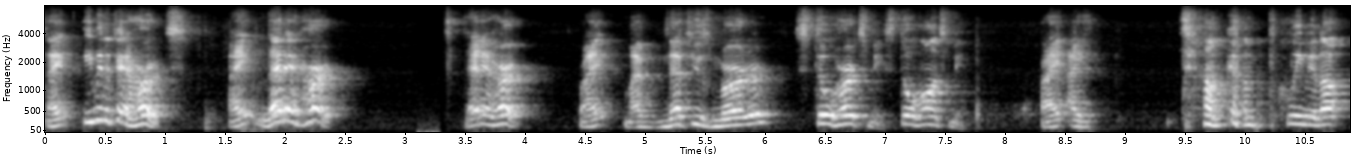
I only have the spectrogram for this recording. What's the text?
right? Even if it hurts, right? Let it hurt. Let it hurt, right? My nephew's murder still hurts me, still haunts me, right? I, I'm, I'm cleaning up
